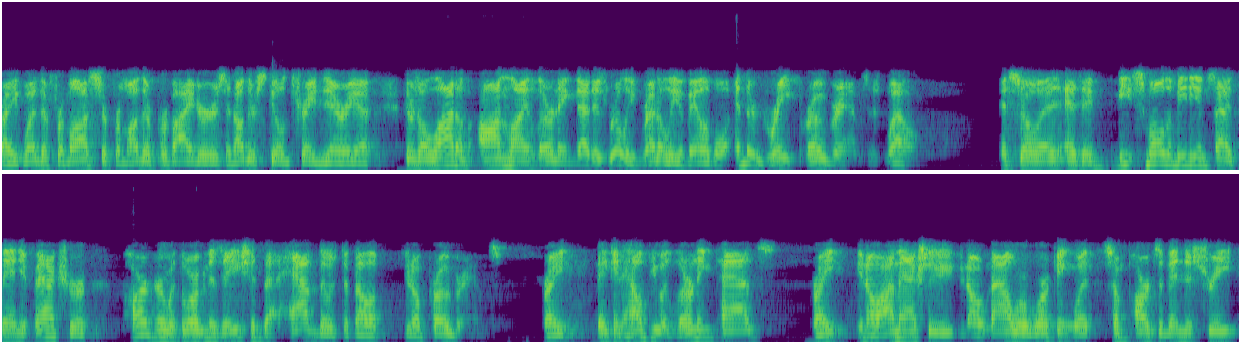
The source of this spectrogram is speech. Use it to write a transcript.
right? Whether from us or from other providers and other skilled trades area, there's a lot of online learning that is really readily available, and they're great programs as well. And so, as a small to medium sized manufacturer, partner with organizations that have those developed, you know, programs, right? They can help you with learning paths, right? You know, I'm actually, you know, now we're working with some parts of industry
